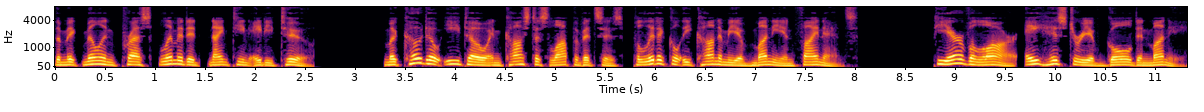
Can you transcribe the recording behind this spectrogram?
The Macmillan Press, Limited, 1982. Makoto Ito and Kostas Lapavitsas, Political Economy of Money and Finance. Pierre Vilar, A History of Gold and Money.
